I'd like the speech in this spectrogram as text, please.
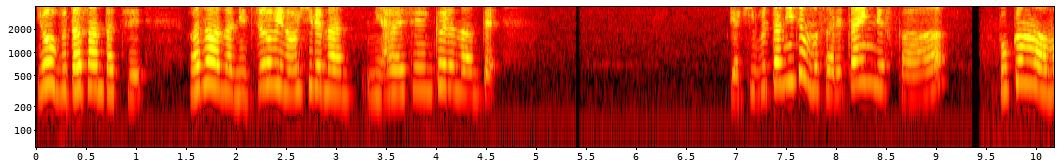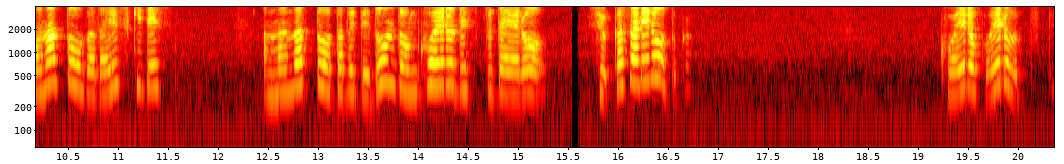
よう豚さんたちわざわざ日曜日のお昼なんに配信来るなんて。焼き豚にでもされたいんですか？僕も甘納豆が大好きです。甘納豆を食べてどんどん超えろです豚野郎。出荷されろとか。超えろ超えろっつって。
